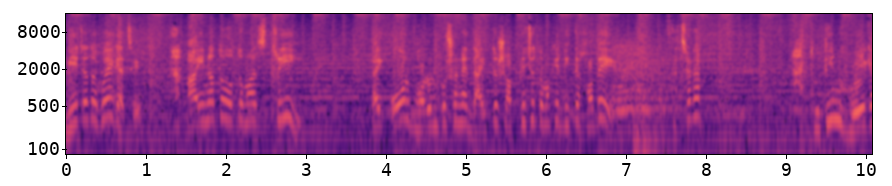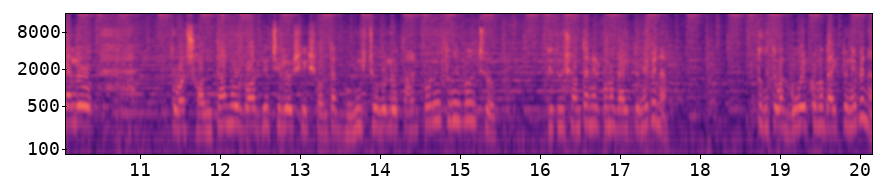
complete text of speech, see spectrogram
বিয়েটা তো হয়ে গেছে। আইনত ও তোমার স্ত্রী। তাই ওর ভরণ পোষণের দায়িত্ব সবকিছু তোমাকে দিতে হবে। তাছাড়া এতদিন হয়ে গেল, তোমার সন্তান ওর গর্ভে ছিল, সেই সন্তান ভূমিষ্ঠ হলো, তারপরেও তুমি বলছো যে তুমি সন্তানের কোনো দায়িত্ব নেবে না? তুমি তোমার বউয়ের কোনো দায়িত্ব নেবে না?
